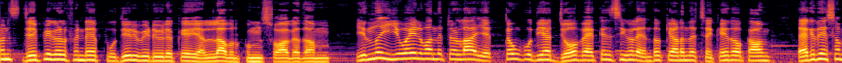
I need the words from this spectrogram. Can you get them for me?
ഫ്രണ്ട്സ് ജെ പി ഗൾഫിന്റെ പുതിയൊരു വീഡിയോയിലേക്ക് എല്ലാവർക്കും സ്വാഗതം. ഇന്ന് യു എയിൽ വന്നിട്ടുള്ള ഏറ്റവും പുതിയ ജോബ് വേക്കൻസികൾ എന്തൊക്കെയാണെന്ന് ചെക്ക് ചെയ്ത് നോക്കാം. ഏകദേശം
